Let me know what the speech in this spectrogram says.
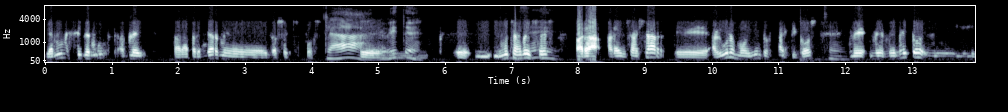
y, a mí me sirve mucho la Play para aprenderme los equipos. Claro, eh, ¿viste? Eh, y, muchas veces para, para ensayar eh, algunos movimientos tácticos me, me, meto y,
